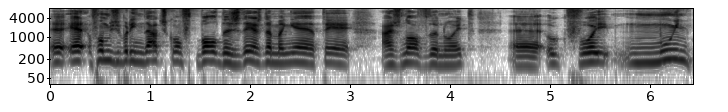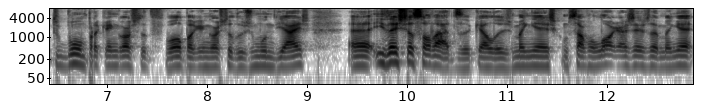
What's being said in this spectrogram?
uh, fomos brindados com futebol das 10 da manhã até às 9 da noite. O que foi muito bom para quem gosta de futebol, para quem gosta dos mundiais, e deixa saudades. Aquelas manhãs começavam logo às 10 da manhã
